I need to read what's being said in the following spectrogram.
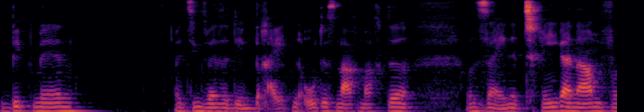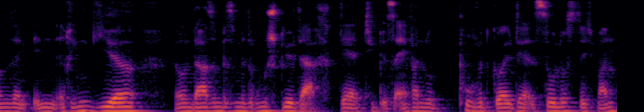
Big Man, beziehungsweise den breiten Otis nachmachte und seine Trägernamen von seinem In-Ring-Gear und da so ein bisschen mit rumspielte. Ach, der Typ ist einfach nur pures Gold, der ist so lustig, Mann.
